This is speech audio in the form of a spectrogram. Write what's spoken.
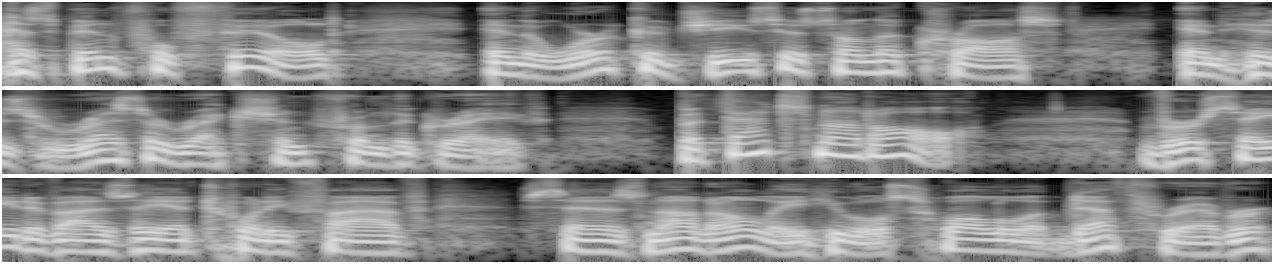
has been fulfilled in the work of Jesus on the cross and his resurrection from the grave. But that's not all. Verse 8 of Isaiah 25 says not only he will swallow up death forever,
